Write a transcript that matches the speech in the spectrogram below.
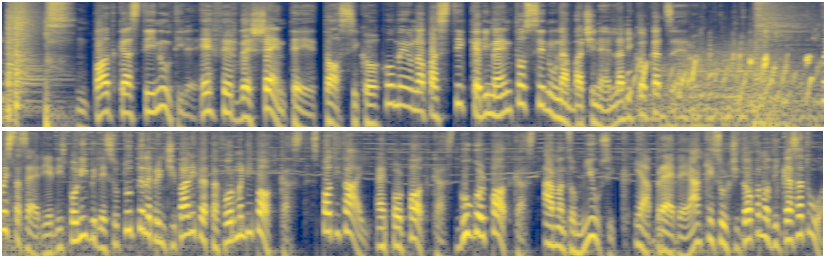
Un podcast inutile, effervescente e tossico, come una pasticca di mentos in una bacinella di Coca Zero. Questa serie è disponibile su tutte le principali piattaforme di podcast: Spotify, Apple Podcast, Google Podcast, Amazon Music e a breve anche sul citofono di casa tua.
